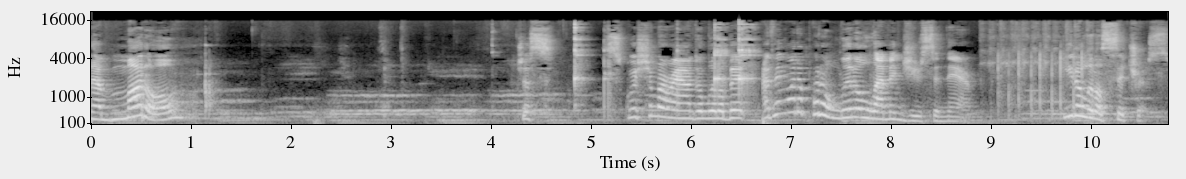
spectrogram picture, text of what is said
to muddle. Just Squish them around a little bit. I think I'm to put a little lemon juice in there. Need a little citrus.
